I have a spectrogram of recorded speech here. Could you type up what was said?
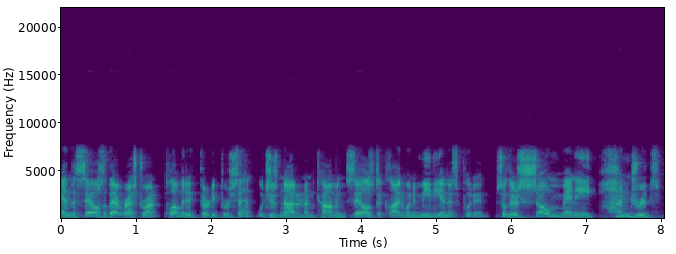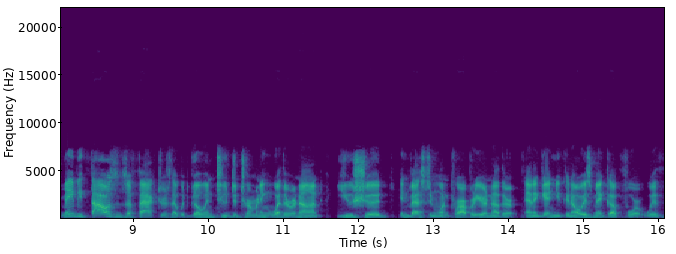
and the sales of that restaurant plummeted 30%, which is not an uncommon sales decline when a median is put in. So there's so many hundreds, maybe thousands of factors that would go into determining whether or not you should invest in one property or another. And again, you can always make up for it with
